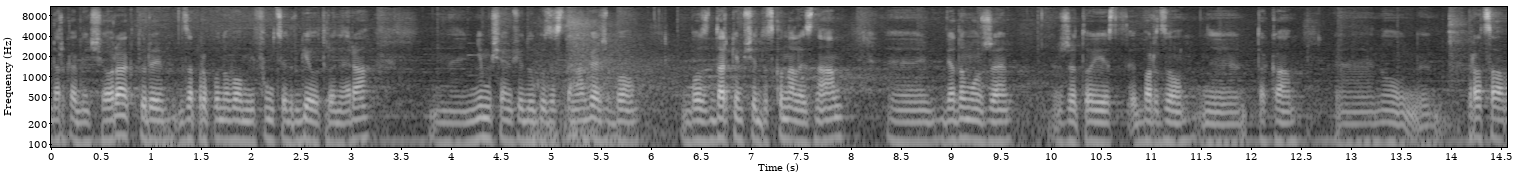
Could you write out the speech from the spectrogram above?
Darka Gęsiora, który zaproponował mi funkcję drugiego trenera. Nie musiałem się długo zastanawiać, bo, bo z Darkiem się doskonale znam. Wiadomo, że, że to jest bardzo taka no, praca,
